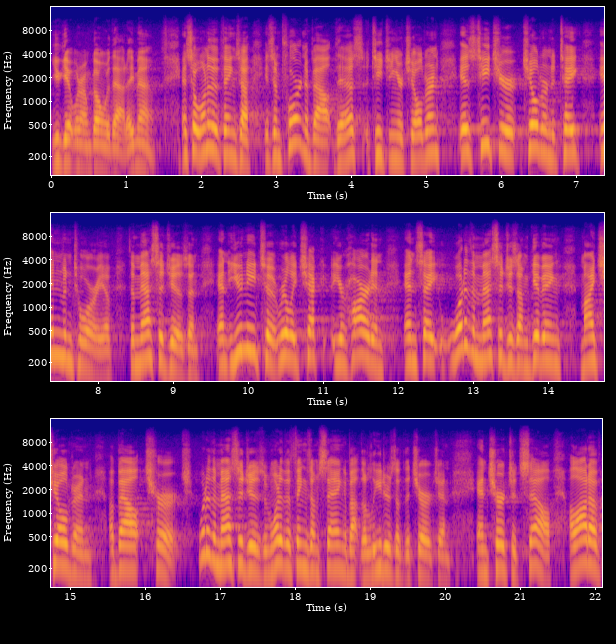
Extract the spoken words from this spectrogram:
you get where I'm going with that. Amen. And so, one of the things uh, it's important about this, teaching your children, is teach your children to take inventory of the messages. And, and you need to really check your heart and, and say, what are the messages I'm giving my children about church? What are the messages and what are the things I'm saying about the leaders of the church and, and church itself? A lot of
